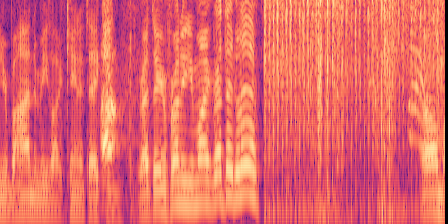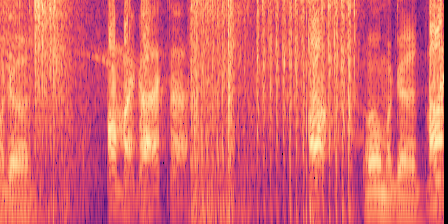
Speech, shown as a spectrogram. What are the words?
You're behind me like can't attack ah. you. Right there in front of you, Mike. Right there to the left. Oh my god. Oh my god, that's a... Oh, Oh my god. behind.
